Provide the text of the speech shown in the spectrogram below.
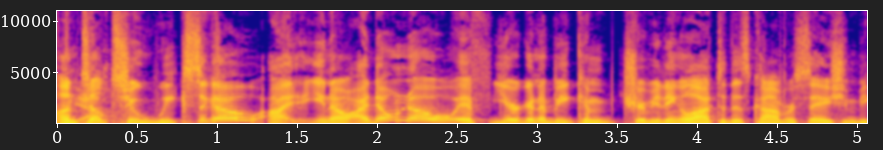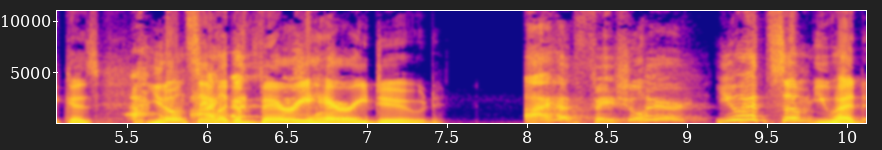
until yeah. two weeks ago. I, you know, I don't know if you're going to be contributing a lot to this conversation because you don't seem like a very hairy dude. I had facial hair. You had some. You had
